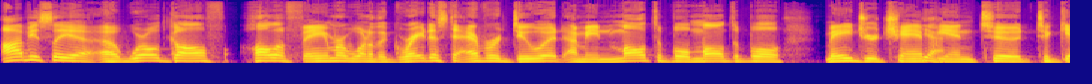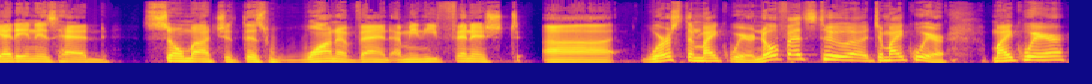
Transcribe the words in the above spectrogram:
obviously a, a world golf hall of famer one of the greatest to ever do it. I mean multiple multiple major champion to to get in his head so much at this one event. I mean he finished uh worse than mike weir. No offense to uh, to mike weir. Mike weir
